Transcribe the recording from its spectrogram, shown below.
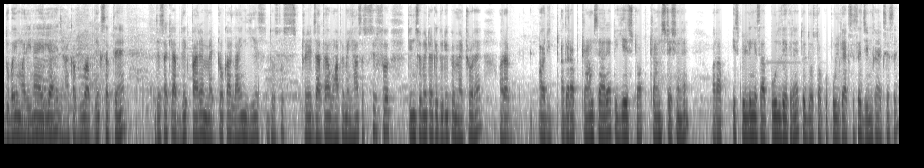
दुबई मरीना एरिया है, जहाँ का व्यू आप देख सकते हैं। जैसा कि आप देख पा रहे हैं मेट्रो का लाइन ये दोस्तों स्ट्रेट जाता है। वहाँ पे मैं यहाँ से सिर्फ़ 300 मीटर की दूरी पे मेट्रो है और और अगर आप ट्राम से आ रहे हैं तो ये स्टॉप ट्राम स्टेशन है। और आप इस बिल्डिंग के साथ पूल देख रहे हैं तो दोस्तों, आपको पूल का एक्सेस है जिम का एक्सेस है।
